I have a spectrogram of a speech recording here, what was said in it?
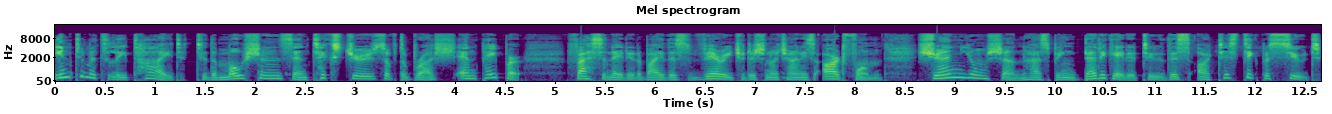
intimately tied to the motions and textures of the brush and paper. Fascinated by this very traditional Chinese art form, Xuan Yongsheng has been dedicated to this artistic pursuit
